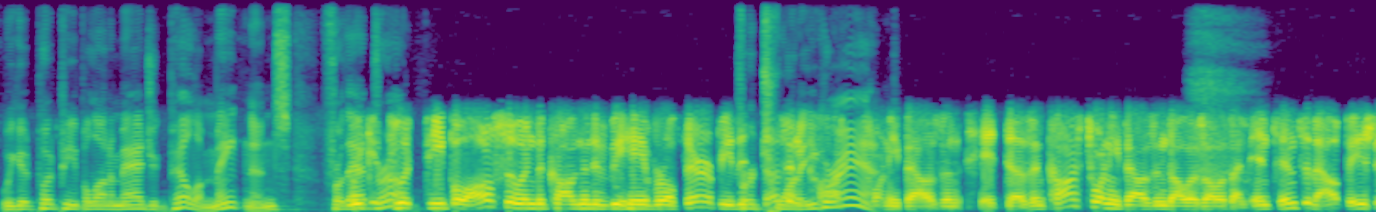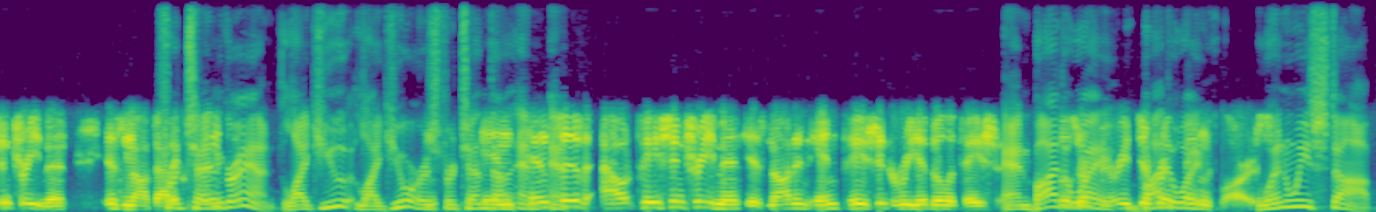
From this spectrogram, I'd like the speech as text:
we could put people on a magic pill, a maintenance for that we could drug. put people also into cognitive behavioral therapy that For doesn't 20 cost grand. twenty thousand. It doesn't cost twenty thousand dollars all the time. Intensive outpatient treatment is not that for expensive. ten grand, like you, like yours, for ten thousand. Intensive outpatient treatment is not an inpatient rehabilitation. And by the Those way, by the way, things, when we stop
